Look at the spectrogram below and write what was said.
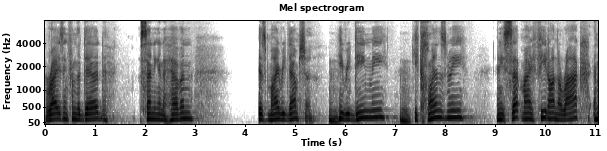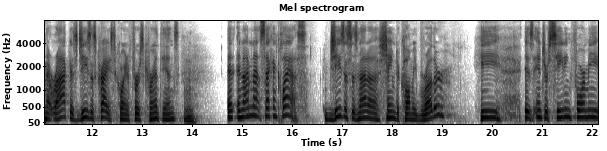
rising from the dead, ascending into heaven is my redemption. He redeemed me, Hmm. he cleansed me, and he set my feet on the rock. And that rock is Jesus Christ, according to 1 Corinthians. Hmm. And, and I'm not second class. Jesus is not ashamed to call me brother. He is interceding for me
